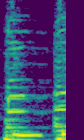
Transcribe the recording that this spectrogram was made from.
do, do.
